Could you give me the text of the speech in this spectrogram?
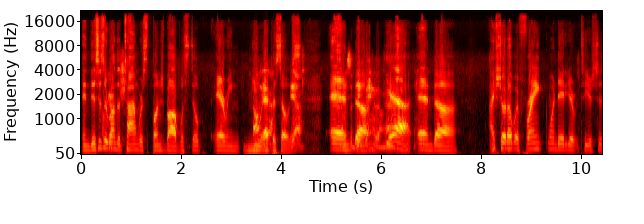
and this is Okay. around the time where SpongeBob was still airing new Oh, yeah. episodes. Yeah. and was a big uh, with yeah. yeah, and uh, I showed up with Frank one day to your to your to,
